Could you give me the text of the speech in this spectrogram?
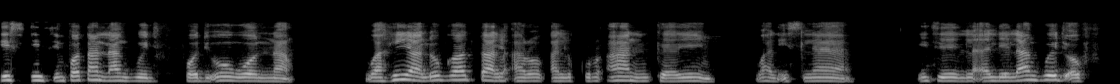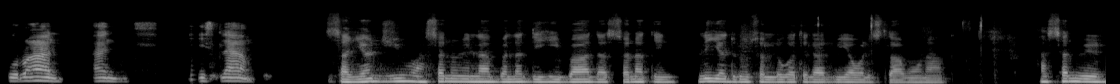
is is important language for the whole world now. وهي لغة العرب- القرآن الكريم والإسلام. It's a, la- the language of Quran and Islam. سيرجع حسن إلى بلده بعد سنة ليدرس اللغة العربية والإسلام هناك. Hassan will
